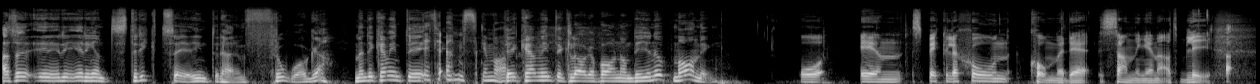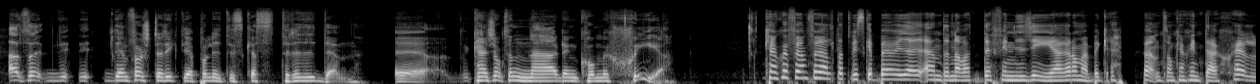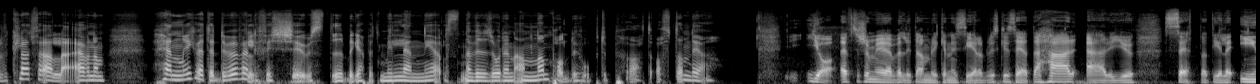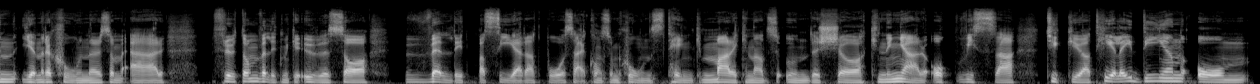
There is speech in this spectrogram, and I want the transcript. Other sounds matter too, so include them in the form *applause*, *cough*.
Alltså är det- rent strikt så är inte det här en fråga. Men det kan vi Det är inte, ett önskemål. det kan vi inte klaga på Arne om, det är ju en uppmaning. Och en spekulation kommer det sanningen att bli. Alltså den första riktiga politiska striden, eh, kanske också när den kommer ske. Kanske framförallt att vi ska börja i änden av att definiera de här begreppen som kanske inte är självklart för alla. Även om Henrik vet jag, du är väldigt förtjust i begreppet millennials när vi gjorde en annan podd ihop. Du pratar ofta om det. Ja, eftersom jag är väldigt amerikaniserad. Vi ska säga att det här är ju sätt att dela in generationer som är, förutom väldigt mycket USA, väldigt baserat på så här konsumtionstänk, marknadsundersökningar och vissa tycker ju att hela idén om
